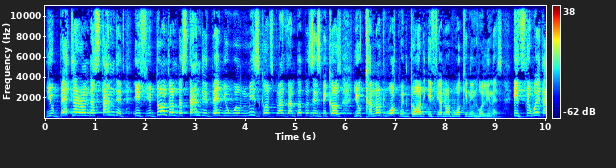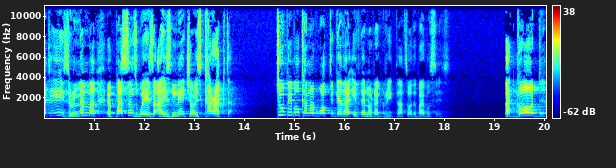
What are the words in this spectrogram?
You better understand it. If you don't understand it, then you will miss God's plans and purposes because you cannot walk with God if you're not walking in holiness. It's the way that He is. Remember, a person's ways are His nature, His character. Two people cannot walk together if they're not agreed. That's what the Bible says. That God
